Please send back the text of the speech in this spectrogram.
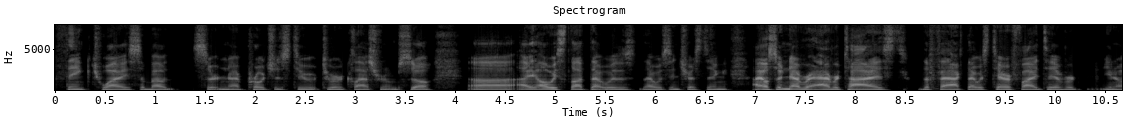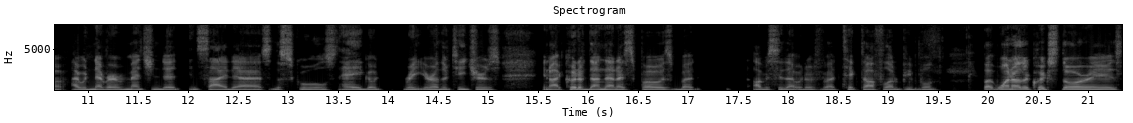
think twice about certain approaches to to her classroom. So uh, I always thought that was that was interesting. I also never advertised the fact. I was terrified to ever, you know, I would never have mentioned it inside uh, the schools. Hey, go rate your other teachers. You know, I could have done that, I suppose, but obviously that would have uh, ticked off a lot of people. But one other quick story is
